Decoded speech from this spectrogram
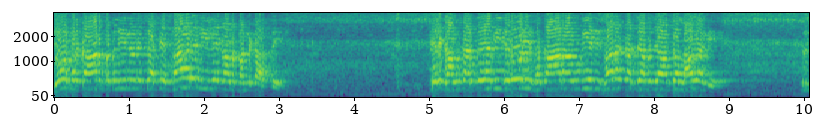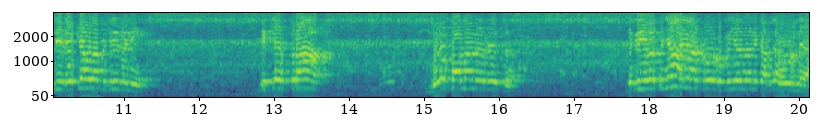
ਜੋ ਸਰਕਾਰ ਬਦਲੀ ਇਹਨਾਂ ਨੇ ਚੱਕ ਕੇ ਸਾਰੇ ਨੀਲੇ ਕਾਰਡ ਬੰਦ ਕਰਤੇ। ਫਿਰ ਗੱਲ ਕਰਦੇ ਆ ਵੀ ਜਦੋਂ ਇਹ ਸਰਕਾਰ ਆਊਗੀ, ਅਸੀਂ ਸਾਰਾ ਕਰਜ਼ਾ ਪੰਜਾਬ ਦਾ ਲਾਵਾਂਗੇ ਤੁਸੀਂ ਵੇਖਿਆ ਹੋਣਾ ਪਿਛਲੀ ਦਿਨੀ? ਵੀ ਕਿਸ ਤਰ੍ਹਾਂ ਦੋ ਸਾਲਾਂ ਦੇ ਵਿੱਚ ਤਕਰੀਬਨ 50000 ਕਰੋੜ ਰੁਪਏ ਇਹਨਾਂ ਨੇ ਕਰਜ਼ਾ ਹੋਰ ਲਿਆ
